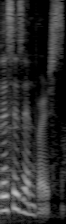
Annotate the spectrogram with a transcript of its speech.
this is Inverse.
